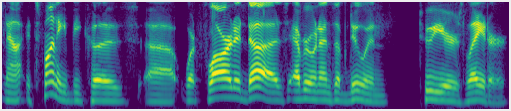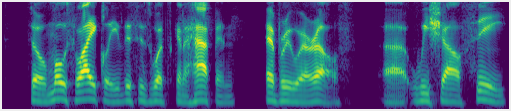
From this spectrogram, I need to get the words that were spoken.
Now, it's funny because uh, what Florida does, everyone ends up doing two years later. So, most likely, this is what's going to happen everywhere else. Uh, we shall see.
